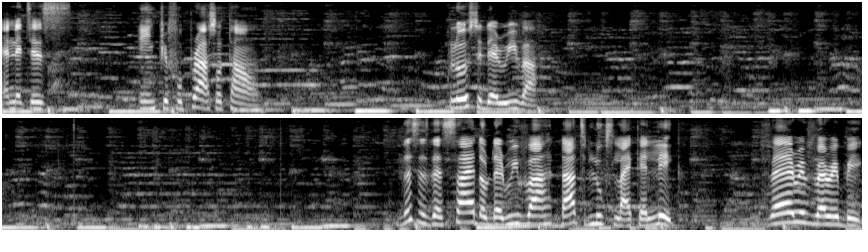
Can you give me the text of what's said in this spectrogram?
and it is in Twifo Praso town, close to the river. This is the side of the river that looks like a lake. Very, very big.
